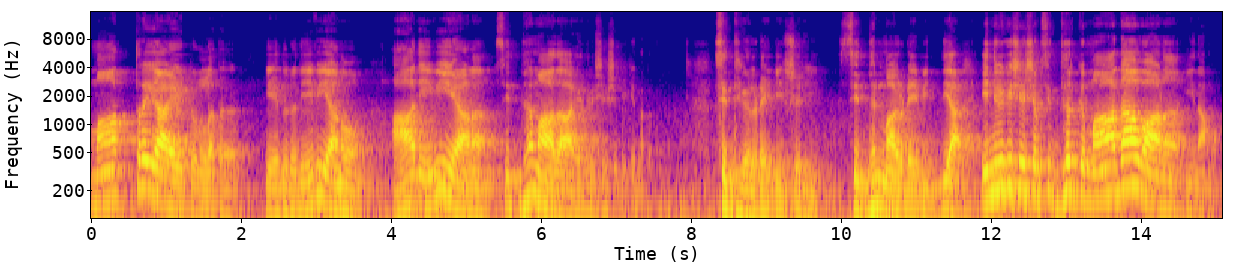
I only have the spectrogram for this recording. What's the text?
മാത്രയായിട്ടുള്ളത് ഏതൊരു ദേവിയാണോ ആ ദേവിയെയാണ് സിദ്ധമാത എന്ന് വിശേഷിപ്പിക്കുന്നത്. സിദ്ധികളുടെ ഈശ്വരി സിദ്ധന്മാരുടെ വിദ്യ എന്നിവയ്ക്ക് ശേഷം സിദ്ധർക്ക് മാതാവാണ് ഈ നാമം.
